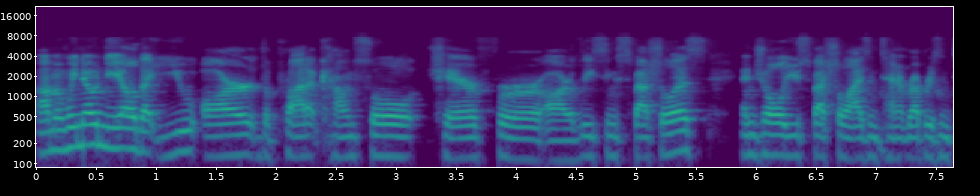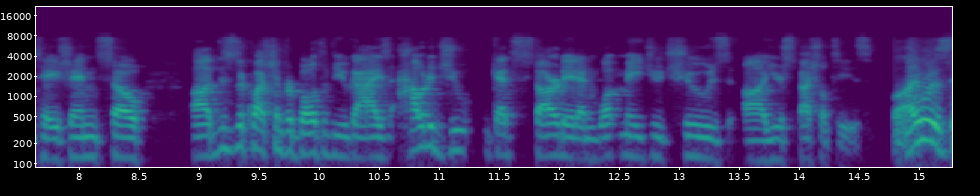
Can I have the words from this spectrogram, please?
Um, and we know, Neil, that you are the product council chair for our leasing specialists. And Joel, you specialize in tenant representation. So uh, this is a question for both of you guys. How did you get started and what made you choose uh, your specialties? Well, I was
